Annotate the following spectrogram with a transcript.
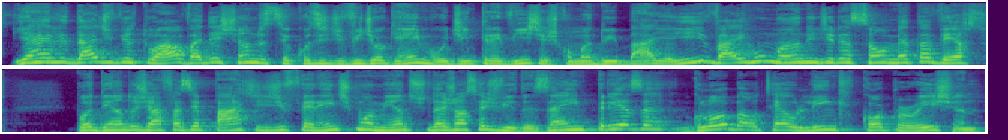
E a realidade virtual vai deixando de ser coisa de videogame ou de entrevistas como a do Ibai e vai rumando em direção ao metaverso, podendo já fazer parte de diferentes momentos das nossas vidas. A empresa Global Tel Link Corporation,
